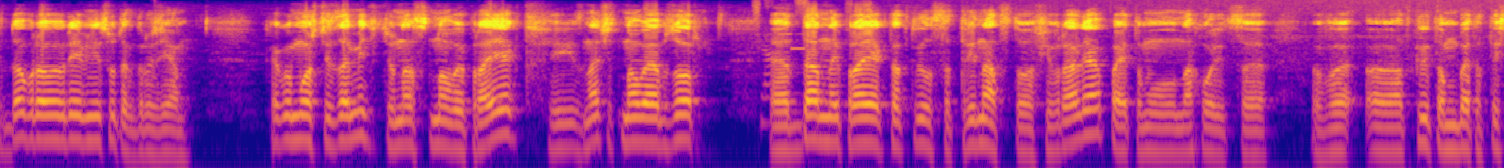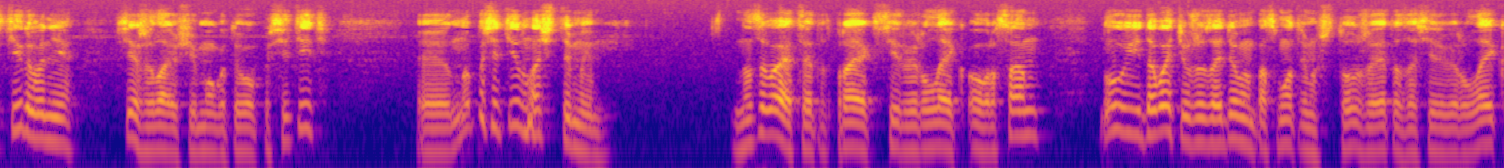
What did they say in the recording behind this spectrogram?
доброго времени суток, друзья. Как вы можете заметить, у нас новый проект и значит новый обзор. Э, данный проект открылся 13 февраля, поэтому находится в э, открытом бета-тестировании. Все желающие могут его посетить. Э, ну, посетим, значит, и мы. Называется этот проект сервер Lake Over Sun. Ну и давайте уже зайдем и посмотрим, что же это за сервер Lake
